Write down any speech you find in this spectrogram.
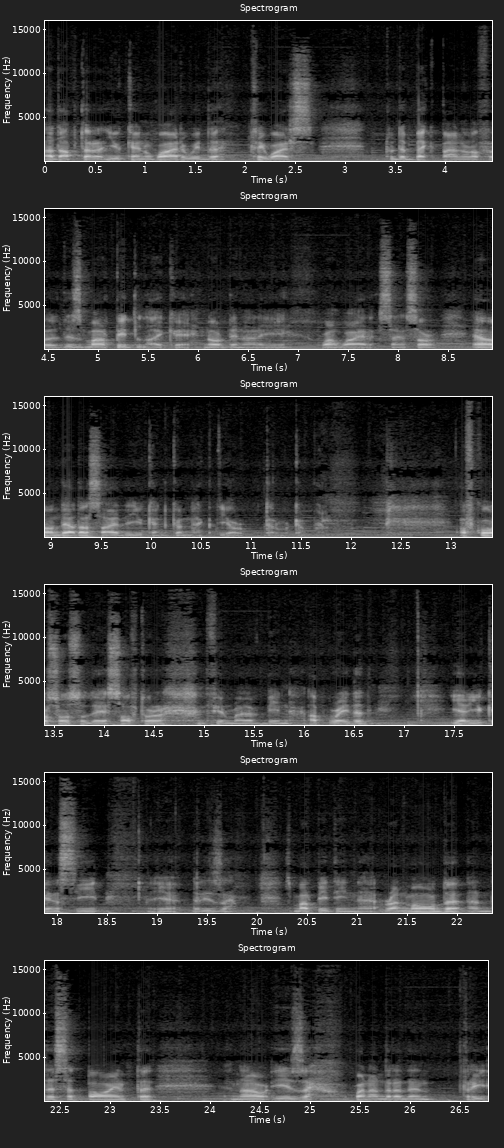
adapter. You can wire with uh, three wires to the back panel of uh, the SmartPID like an ordinary one wire sensor and on the other side you can connect your thermocouple. Of course also the software and firmware have been upgraded. Here you can see yeah, there is a SmartPID in uh, run mode and the set point uh, now is 103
